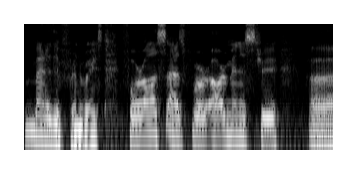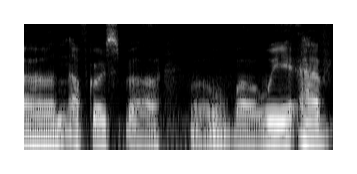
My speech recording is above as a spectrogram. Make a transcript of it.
many different ways. For us, as for our ministry, uh, of course, uh, uh, we have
